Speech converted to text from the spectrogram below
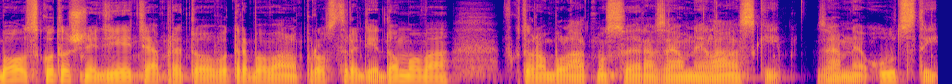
bol skutočne dieťa, preto potreboval prostredie domova, v ktorom bola atmosféra vzájomnej lásky, vzájomnej úcty,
